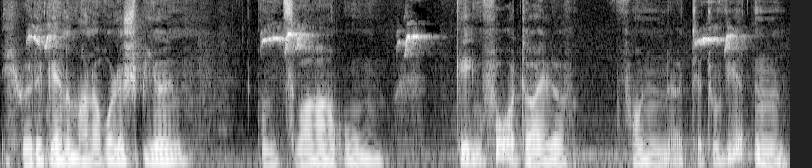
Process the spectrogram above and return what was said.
Ich würde gerne mal eine Rolle spielen, und zwar um gegen Vorurteile von äh, Tätowierten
